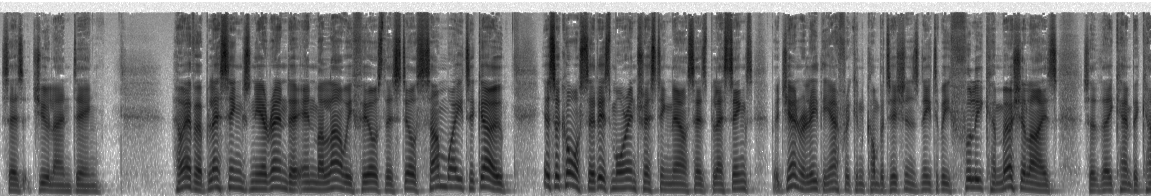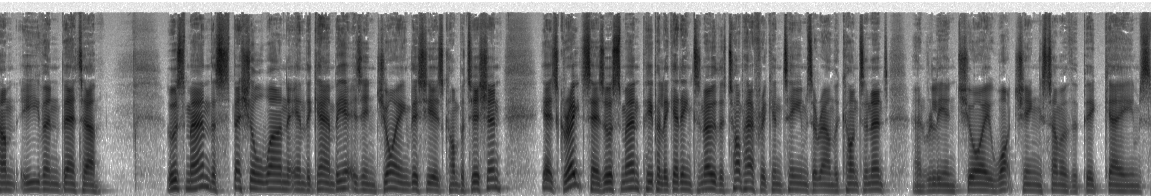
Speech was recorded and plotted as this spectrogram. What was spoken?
says Julanding. However, Blessings Nyarenda in Malawi feels there's still some way to go. Yes, of course, it is more interesting now, says Blessings, but generally the African competitions need to be fully commercialised so that they can become even better. Usman, the special one in the Gambia, is enjoying this year's competition. Yeah, it's great, says Usman. People are getting to know the top African teams around the continent and really enjoy watching some of the big games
